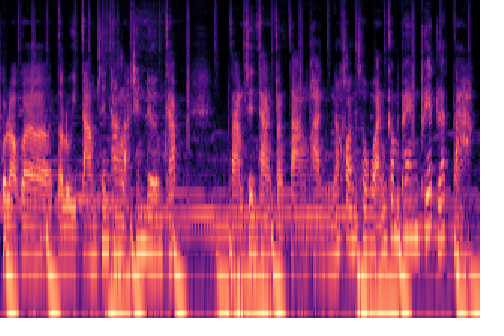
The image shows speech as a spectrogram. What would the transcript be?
พวกเราก็ตะลุยตามเส้นทางหลักเช่นเดิมครับ ตามเส้นทางต่างๆผ่านนครสวรรค์กำแพงเพชรและตาก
